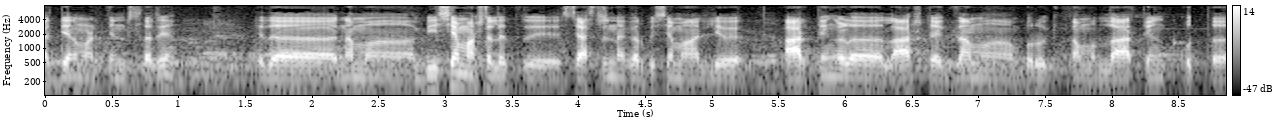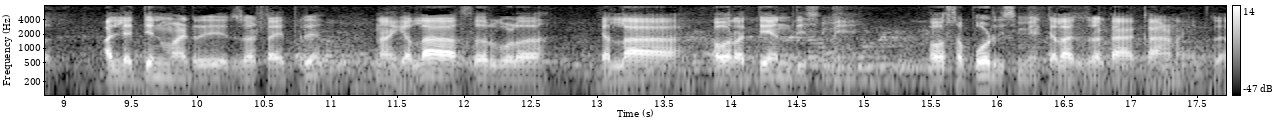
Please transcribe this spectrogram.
ಅಧ್ಯಯನ ಮಾಡ್ತೀನಿ ಸರಿ. ಇದು ನಮ್ಮ ಬಿ ಸಿ ಎಂ ಹಾಸ್ಟೆಲ್ ಐತ್ರಿ ಶಾಸ್ತ್ರಿನಗರ್ ಬಿ ಸಿ ಎಂ ಅಲ್ಲಿ ಆರು ತಿಂಗಳ ಲಾಸ್ಟ್ ಎಕ್ಸಾಮ್ ಬರೋಕ್ಕಿಂತ ಮೊದಲು ಆರು ತಿಂಗಳು ಕೂತು ಅಲ್ಲಿ ಅಧ್ಯಯನ ಮಾಡಿರಿ ರಿಸಲ್ಟ್ ಆಯ್ತು ರೀ ನನಗೆಲ್ಲ ಸರ್ಗಳು ಎಲ್ಲ ಅವ್ರ ಅಧ್ಯಯನ ದಿಸಿಮಿ ಅವ್ರ ಸಪೋರ್ಟ್ ದಿಸಿಮಿ ಎಲ್ಲ ರಿಸಲ್ಟ್ ಆಗ ಕಾರಣ ಆಯ್ತು ರೀ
